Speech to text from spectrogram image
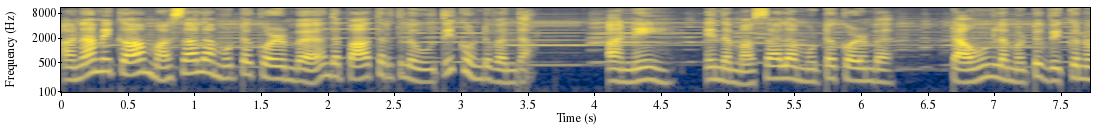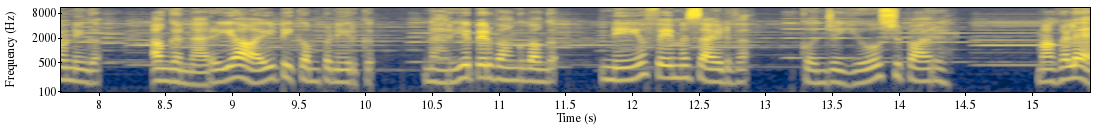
அனாமிகா மசாலா முட்டை குழம்ப அந்த பாத்திரத்துல ஊத்தி கொண்டு வந்தா. அண்ணே இந்த மசாலா முட்டை குழம்ப டவுன்ல மட்டும் விக்கணும் நீங்க. அங்க நிறைய ஐடி கம்பெனி இருக்கு. நிறைய பேர் வாங்குவாங்க. நீயும் ஃபேமஸ் ஆயிடுவ. கொஞ்சம் யோசிச்சு பாரு. மகளே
